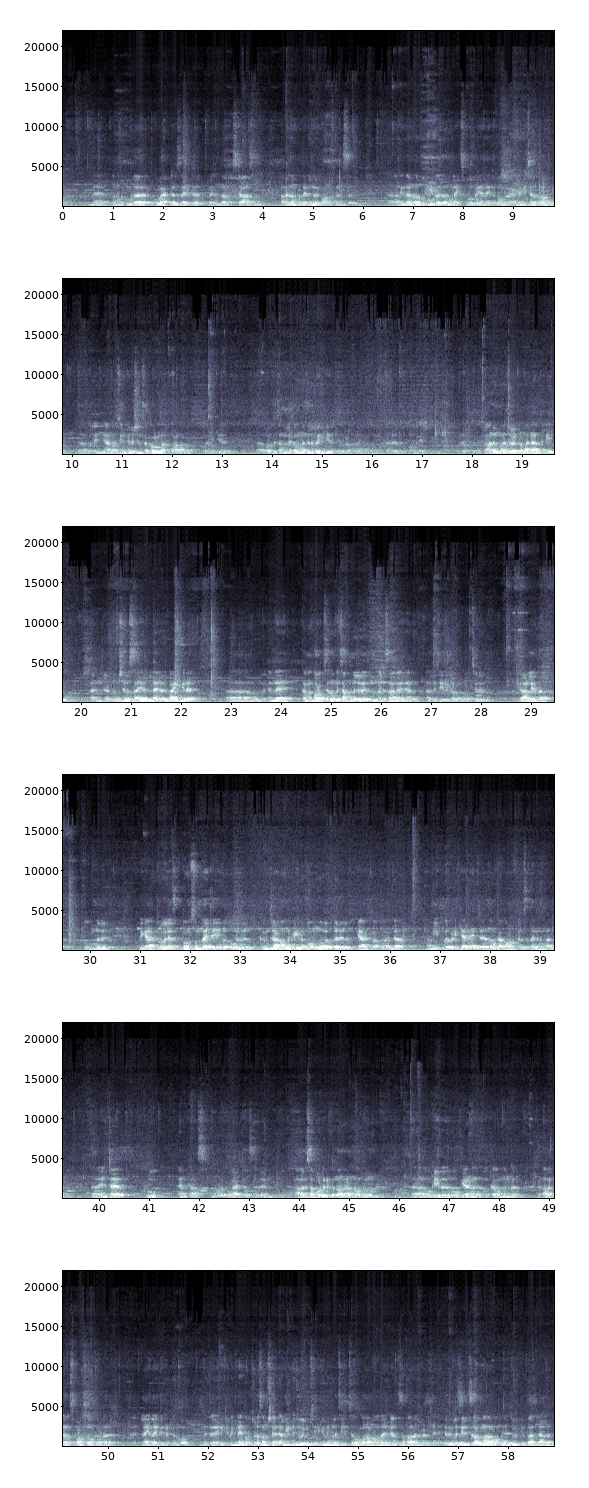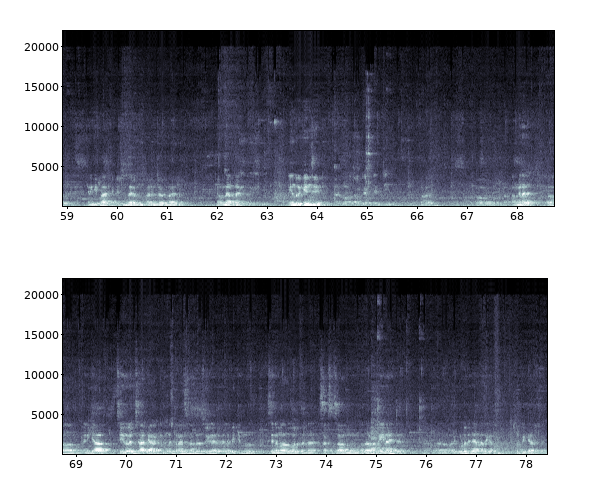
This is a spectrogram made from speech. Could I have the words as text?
പിന്നെ നമ്മൾ കൂടെ കോ ആക്ടേഴ്സായിട്ട് വരുന്ന സ്റ്റാർസും അവർ നമുക്ക് തരുന്ന ഒരു കോൺഫിഡൻസ് അതിൽ നിന്നാണ് നമുക്ക് കൂടുതൽ നമ്മൾ എക്സ്പ്ലോർ ചെയ്യാനായിട്ട് തോന്നുക. അല്ലെങ്കിൽ ചിലപ്പോൾ ഞാൻ കുറച്ച് ഇൻഹിബിഷൻസ് ഒക്കെ ഉള്ള ആളാണ്. അപ്പോൾ എനിക്ക് കുറച്ച് ചമ്മലൊക്കെ വന്നാൽ ചിലപ്പോൾ എനിക്ക് ഞാനും അജുവേട്ടനും അനാർക്കലിയും അരുൺചേട്ടനും ശിവസായും എല്ലാവരും ഒരു ഭയങ്കര എന്നെ കാരണം കുറച്ച് നമുക്ക് ചമ്മൽ വരുന്ന ഒരു സാധനമാണ് ഞാൻ അതിൽ ചെയ്തിട്ടുള്ളത്. കുറച്ചൊരു ഗാളിയത തോന്നുന്നൊരു ഒരു ക്യാരക്ടർ പോലെ ഇപ്പം സ്വന്തമായിട്ട് ചെയ്യുമ്പോൾ ഒരു ക്രിഞ്ചാണോ എന്നൊക്കെ ഇങ്ങനെ തോന്നുന്ന പോലത്തെ ഒരു ക്യാരക്ടർ അപ്പോൾ അതിന്റെ ആ മീറ്റർ പഠിക്കാനായിട്ട് നമുക്ക് ആ കോൺഫിഡൻസ് തരുന്ന എന്റയർ ക്രൂ ആൻഡ് കാസ്റ്റ് നമ്മുടെ കോ ആക്ടേഴ്സ് അവർ ആ ഒരു സപ്പോർട്ട് കിട്ടുന്നതുകൊണ്ടാണ് നമുക്കും ഓക്കെ ഇത് ഓക്കെയാണ് വർക്ക് ആവുന്നുണ്ട്. അവരുടെ റെസ്പോൺസ് നമുക്കവിടെ ലൈവായിട്ട് കിട്ടുമ്പോൾ എന്നിട്ട് എനിക്ക് പിന്നെ കുറച്ചുകൂടെ സംശയം. ഞാൻ വീണ്ടും ചോദിക്കും ശരിക്കും നിങ്ങൾ ചിരിച്ച് തന്നതാണോ അതോ എന്നെ ഒന്ന് എനിക്ക് നിങ്ങൾ ചിരിച്ചു തന്നതാണോ എന്ന് ഞാൻ ചോദിക്കും. അപ്പോൾ അല്ലാതെ എനിക്ക് ക്ലാരിഫിക്കേഷൻ തരും അരുൺ ചേട്ടനായാലും ഞങ്ങൾ നേരത്തെ നിയന്ത്രിക്കുകയും ചെയ്യും. അങ്ങനെ എനിക്ക് ആ ചെയ്തു വെച്ച ആ ക്യാരക്ടറിന് ഇത്രയും നല്ല സ്വീകാര്യത ലഭിക്കുന്നത് സിനിമ അതുപോലെ തന്നെ സക്സസ് ആകുന്നു അതാണ് മെയിനായിട്ട് അതിൽ കൂടുതൽ ഞാൻ അധികം ശ്രദ്ധിക്കാറില്ല.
